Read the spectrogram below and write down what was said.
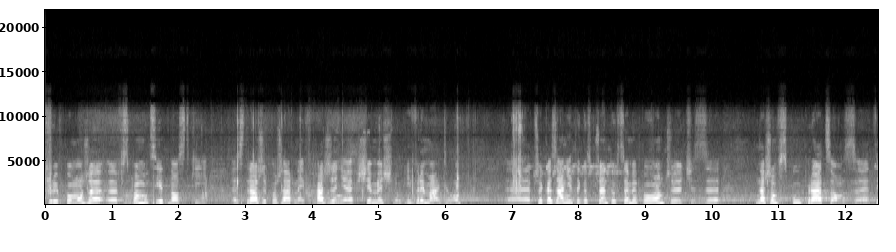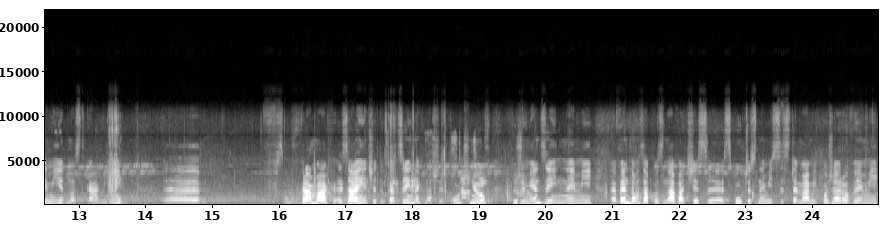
który pomoże e, wspomóc jednostki e, Straży Pożarnej w Harzynie, w Siemyślu i w Rymaniu. E, Przekazanie tego sprzętu chcemy połączyć z naszą współpracą z tymi jednostkami w ramach zajęć edukacyjnych naszych uczniów, którzy między innymi e, będą zapoznawać się z e, współczesnymi systemami pożarowymi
